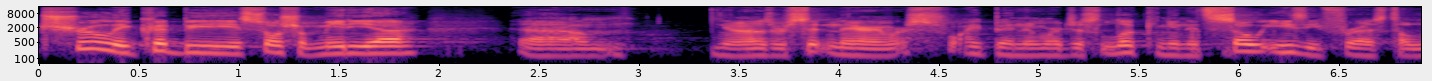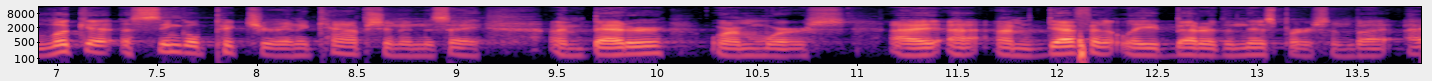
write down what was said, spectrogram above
truly could be social media. Um, you know, as we're sitting there and we're swiping and we're just looking, and it's so easy for us to look at a single picture and a caption and to say, I'm better or I'm worse. I, I, am definitely better than this person, but, I,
